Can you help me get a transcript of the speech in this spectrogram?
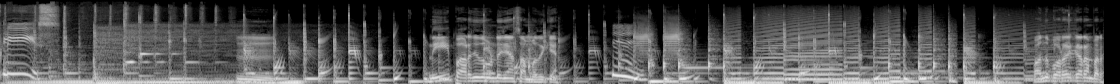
പ്ലീസ് ഉം. നീ പറഞ്ഞതുകൊണ്ട് ഞാൻ സമ്മതിക്കാം. വന്ന് പുറകെ കയറാൻ പറ.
